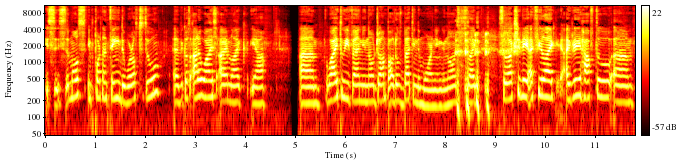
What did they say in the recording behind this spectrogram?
it's, it's the most important thing in the world to do uh, because otherwise I'm like yeah um, why to even you know jump out of bed in the morning you know it's like so actually I feel like I really have to um,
